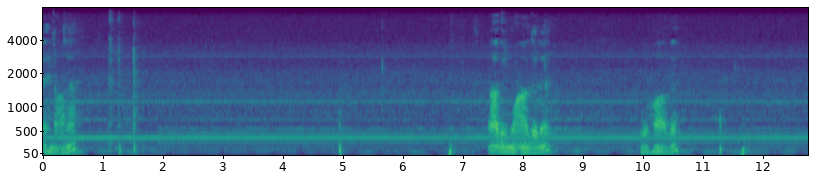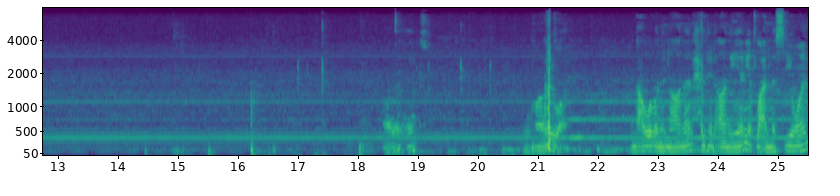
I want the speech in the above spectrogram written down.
هنا هذه المعادلة. وهذا. هذا ال X. وهذا ال Y. نعوض هنا نحلهن آنيا يطلع لنا C 1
